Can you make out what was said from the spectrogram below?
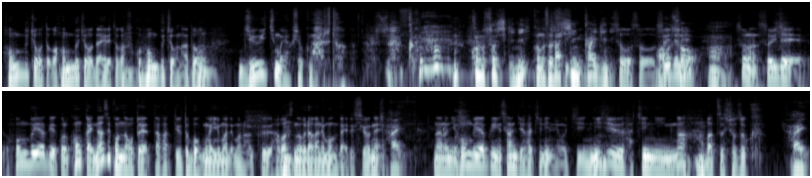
本部長とか本部長代理とか副本部長など、11も役職があると。こ この組織に？この組織刷新会議に？そうそう、あそれでね、そう。うん。そうなんです、それで本部役員、これ、今回、なぜこんなことをやったかっていうと、僕が言うまでもなく、派閥の裏金問題ですよね。はい。なのに、本部役員38人のうち、28人が派閥所属。はい。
